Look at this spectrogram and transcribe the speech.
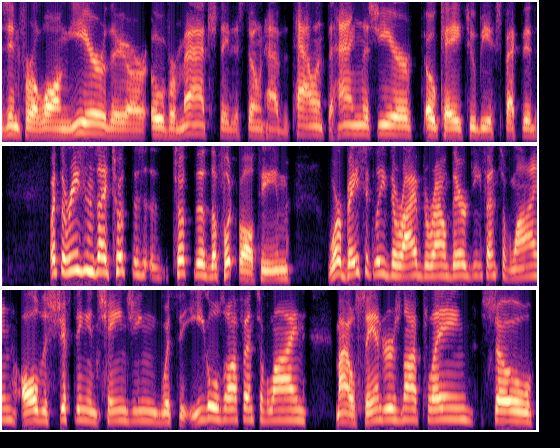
is in for a long year. They are overmatched. They just don't have the talent to hang this year. Okay, to be expected. But the reasons I took the took the, the football team were basically derived around their defensive line, all the shifting and changing with the Eagles offensive line, Miles Sanders not playing. So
